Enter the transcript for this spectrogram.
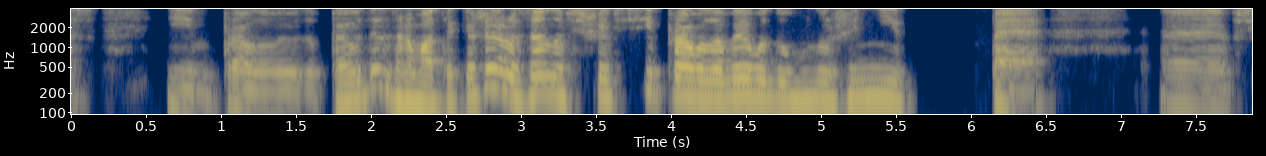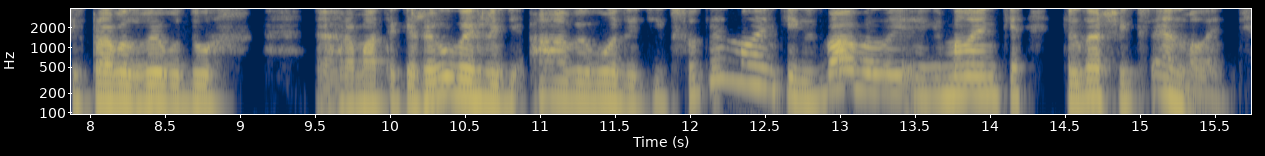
S і правилом виводу P1 з граматики G, розглянувши всі правила виводу в множині P, е, всіх правил виводу е, граматики G у вигляді А виводить x1 маленьке, x2 вели- маленьке, і так далі xn маленьке,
